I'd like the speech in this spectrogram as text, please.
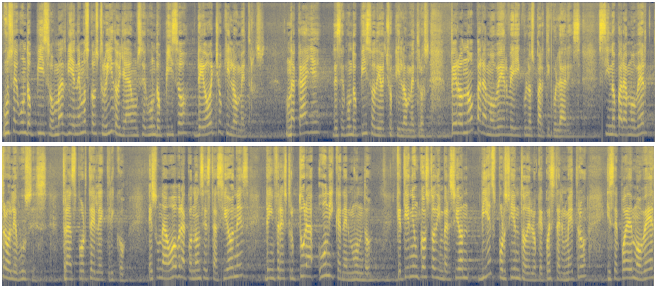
un segundo piso, más bien hemos construido ya un segundo piso de ocho kilómetros, una calle de segundo piso de ocho kilómetros, pero no para mover vehículos particulares, sino para mover trolebuses, transporte eléctrico. Es una obra con once estaciones de infraestructura única en el mundo que tiene un costo de inversión 10% de lo que cuesta el metro y se puede mover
